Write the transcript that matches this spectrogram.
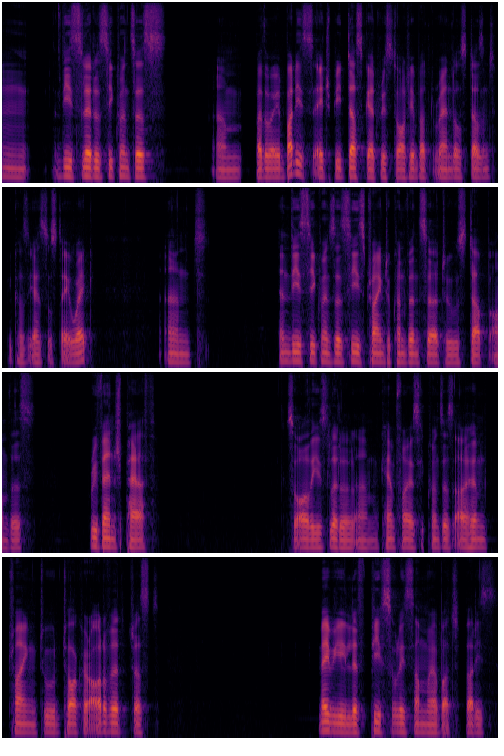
mm, these little sequences... Um, by the way, Buddy's HP does get restored here, but Rando's doesn't, because he has to stay awake. And in these sequences, he's trying to convince her to stop on this revenge path. So all these little um, campfire sequences are him trying to talk her out of it, just Maybe live peacefully somewhere, but Buddy's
